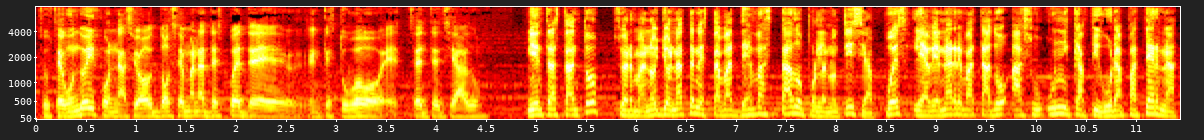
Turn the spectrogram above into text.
Su segundo hijo nació dos semanas después de en que estuvo eh, sentenciado. Mientras tanto, su hermano Jonathan estaba devastado por la noticia, pues le habían arrebatado a su única figura paterna.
